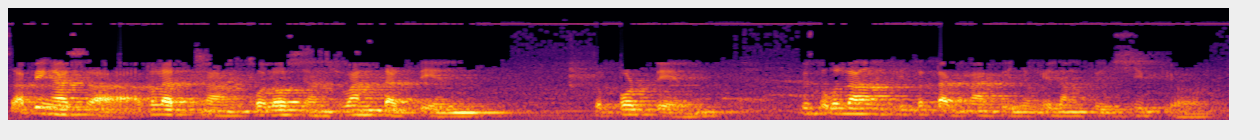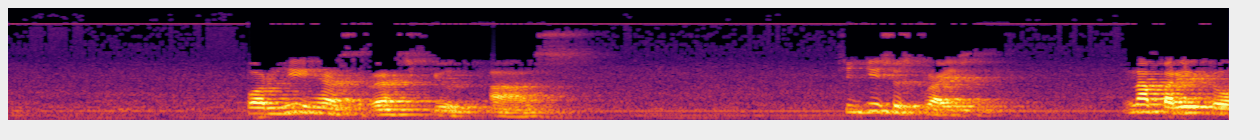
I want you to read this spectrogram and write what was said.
Sabi nga sa aklat ng Colossians 1.13 to 14, gusto ko lang itatag natin yung ilang prinsipyo. For He has rescued us. Si Jesus Christ na parito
